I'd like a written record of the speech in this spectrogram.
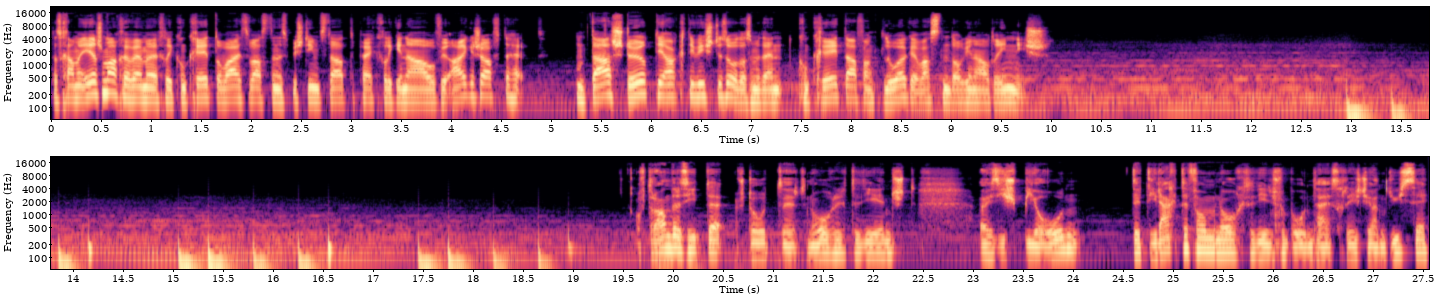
Das kann man erst machen, wenn man ein bisschen konkreter weiß, was denn ein bestimmtes Datenpäckchen genau für Eigenschaften hat. Und das stört die Aktivisten so, dass man dann konkret anfängt zu schauen, was denn da genau drin ist. Auf der anderen Seite steht der Nachrichtendienst, unser Spion, der Direktor vom Nachrichtendienst vom Bund heißt Christian Düsse.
